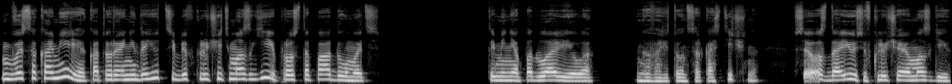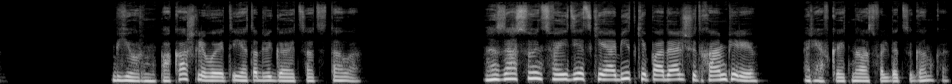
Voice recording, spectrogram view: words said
«Высокомерие, которое не дает тебе включить мозги и просто подумать». «Ты меня подловила», — говорит он саркастично. «Все, сдаюсь и включаю мозги». Бьорн покашливает и отодвигается от стола. «Засунь свои детские обидки подальше, Тхампери», — рявкает на асфальда цыганка.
